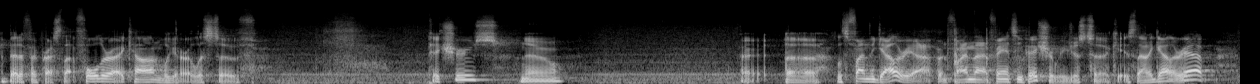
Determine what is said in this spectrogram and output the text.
I bet if I press that folder icon, we'll get our list of pictures. No. All right, uh, let's find the gallery app and find that fancy picture we just took. Is that a gallery app?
